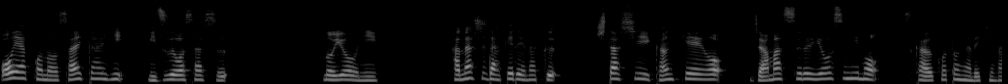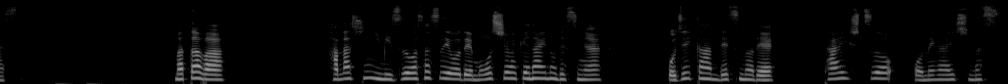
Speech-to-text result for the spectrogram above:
親子の再会に水を差すのように話だけでなく親しい関係を邪魔する様子にも使うことができます。または、話に水を差すようで申し訳ないのですが、お時間ですので、退出をお願いします。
